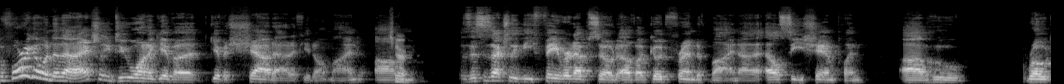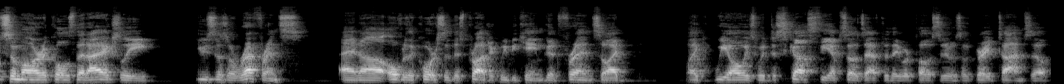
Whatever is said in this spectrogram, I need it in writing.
Before I go into that, I actually do want to give a give a shout out if you don't mind. Um, Sure. This is actually the favorite episode of a good friend of mine, uh, Elsie Champlin, um, who wrote some articles that I actually used as a reference. And uh, over the course of this project, we became good friends. So I, like, we always would discuss the episodes after they were posted. It was a great time. So,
